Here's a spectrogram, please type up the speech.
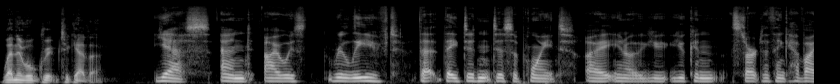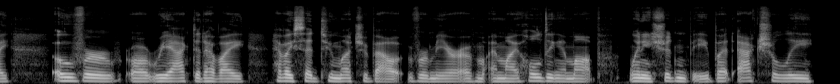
when they're all grouped together? Yes, and I was relieved that they didn't disappoint. I, you know, you you can start to think, have I overreacted? Uh, have I have I said too much about Vermeer? Am I holding him up when he shouldn't be? But actually,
